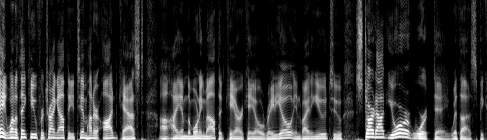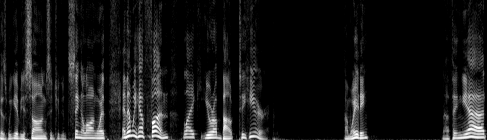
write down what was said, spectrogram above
Hey, want to thank you for trying out the Tim Hunter Oddcast. Uh, I am the Morning Mouth at KRKO Radio, inviting you to start out your workday with us because we give you songs that you could sing along with, and then we have fun like you're about to hear. I'm waiting. Nothing yet.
